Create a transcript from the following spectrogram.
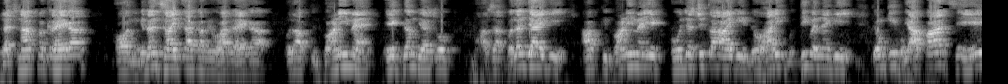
रचनात्मक रहेगा और मिलन सहायता का व्यवहार रहेगा और आपकी वाणी में एकदम जो तो भाषा बदल जाएगी। आपकी वाणी में एक ओजस्विता आएगी, व्यवहारिक बुद्धि बनेगी, क्योंकि व्यापार से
